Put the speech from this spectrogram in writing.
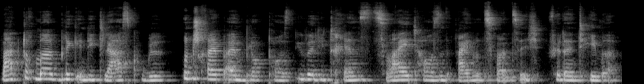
Wag doch mal einen Blick in die Glaskugel und schreib einen Blogpost über die Trends 2021 für dein Thema.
